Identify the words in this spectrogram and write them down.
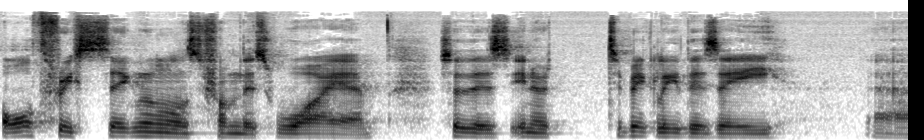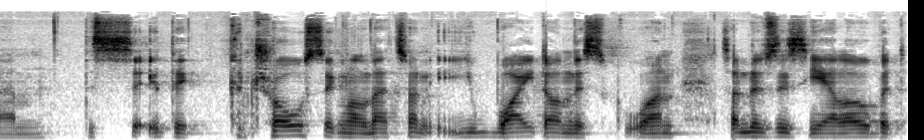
all three signals from this wire. So there's you know typically there's a um, the, the control signal that's on white on this one sometimes it's yellow but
